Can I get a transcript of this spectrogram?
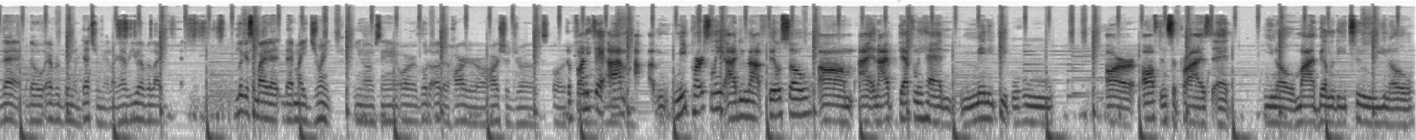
that though ever been a detriment? Like, have you ever like look at somebody that that might drink, you know what I'm saying, or go to other harder or harsher drugs? Or The funny thing, I'm I, me personally, I do not feel so. Um, I and I've definitely had many people who are often surprised at, you know, my ability to, you know,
